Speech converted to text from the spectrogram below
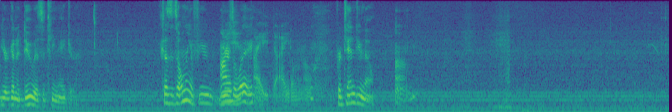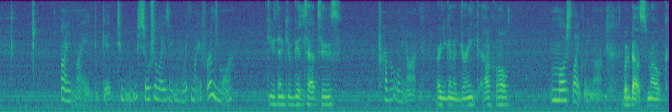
you're going to do as a teenager? Because it's only a few years I, away. I, I don't know. Pretend you know. Um, I might get to socializing with my friends more. Do you think you'll get tattoos? Probably not. Are you going to drink alcohol? Most likely not. What about smoke?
